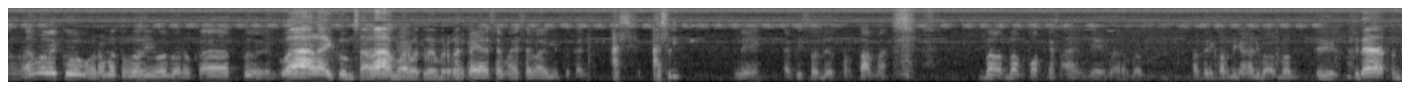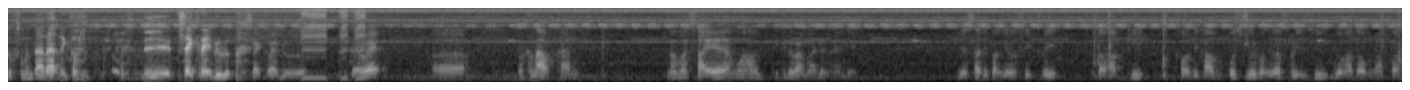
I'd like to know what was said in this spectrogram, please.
Assalamualaikum warahmatullahi wabarakatuh. Waalaikumsalam warahmatullahi wabarakatuh. kayak SMA SMA gitu kan. As asli. Ini episode pertama Balbam podcast aja ya Balbam. Tapi recordingnya nggak di Balbam, Eh, Kita untuk sementara record di sekre dulu. sekre dulu. Cewek eh, perkenalkan nama saya Muhammad Fikri Ramadan aja. Biasa dipanggil Fikri atau Aki. Kalau di kampus gue panggilnya Frizi, gue nggak tahu kenapa.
